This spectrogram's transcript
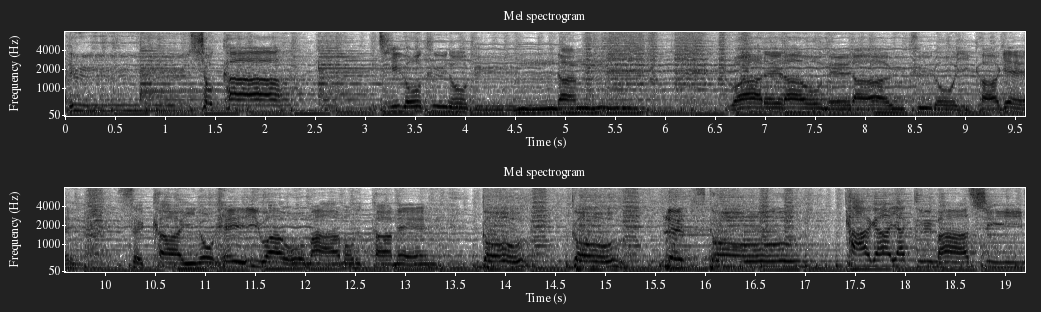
る。初夏。地獄の軍団。我らを狙う黒い影。世界の平和を守るため。Go, go, let's go 輝くマシン。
